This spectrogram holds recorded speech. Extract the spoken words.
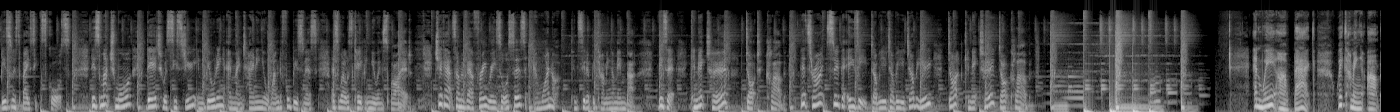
business basics course. There's much more there to assist you in building and maintaining your wonderful business, as well as keeping you inspired. Check out some of our free resources and why not consider becoming a member? Visit connecther.club. That's right, super easy www.connecther.club. And we are back. We're coming up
